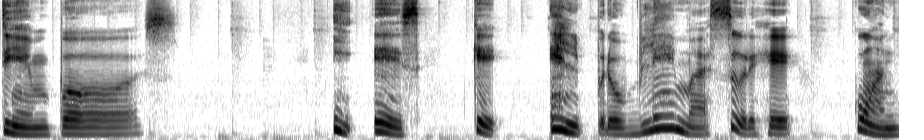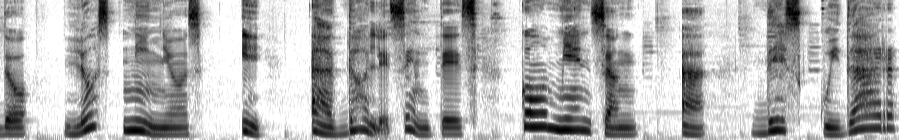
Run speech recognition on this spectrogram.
tiempos. Y es que el problema surge cuando los niños y adolescentes comienzan a descuidar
